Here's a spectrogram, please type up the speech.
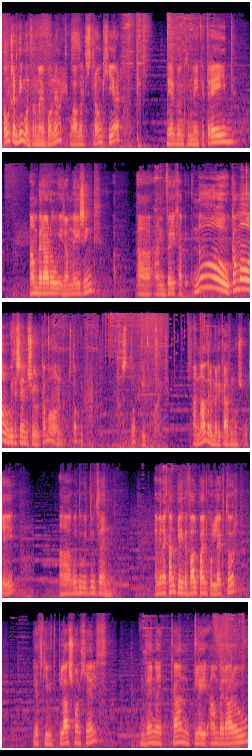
Poacher Demon for my opponent, wow that's strong here. They are going to make a trade. Amber Arrow is amazing. Uh, I'm very happy. No, come on with the censure, come on, stop it. Stop it. Another Merikadmos, okay. Uh, what do we do then? I mean, I can play the Valpine Collector. Let's give it plus one health. Then I can play Amber Arrow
